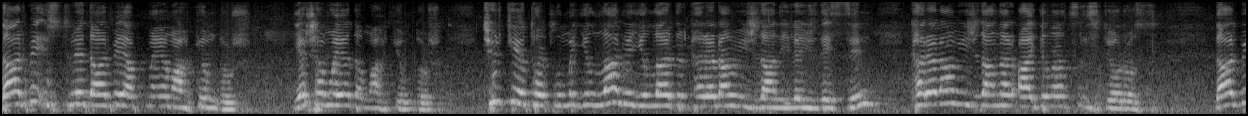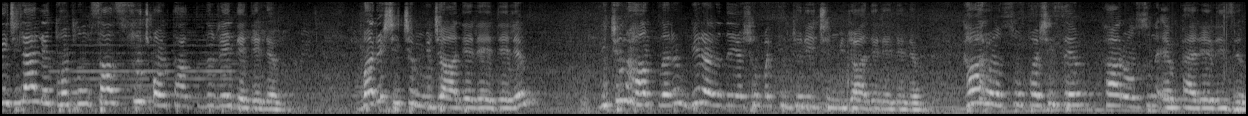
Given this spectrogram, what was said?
darbe üstüne darbe yapmaya mahkumdur. Yaşamaya da mahkumdur. Türkiye toplumu yıllar ve yıllardır kararan vicdanıyla yüzleşsin. Kararan vicdanlar aydınlatsın istiyoruz. Darbecilerle toplumsal suç ortaklığını reddedelim. Barış için mücadele edelim. Bütün halkların bir arada yaşama kültürü için mücadele edelim. Kahrolsun faşizm, kahrolsun emperyalizm.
